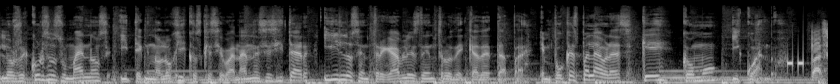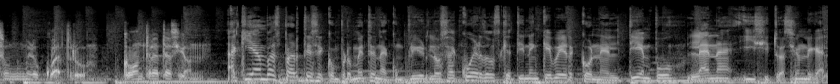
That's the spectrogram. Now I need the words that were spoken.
los recursos humanos y tecnológicos que se van a necesitar y los entregables dentro de cada etapa. En pocas palabras, qué, cómo y cuándo. Paso número 4. Contratación. Aquí ambas partes se comprometen a cumplir los acuerdos que tienen que ver con el tiempo, lana y situación legal.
